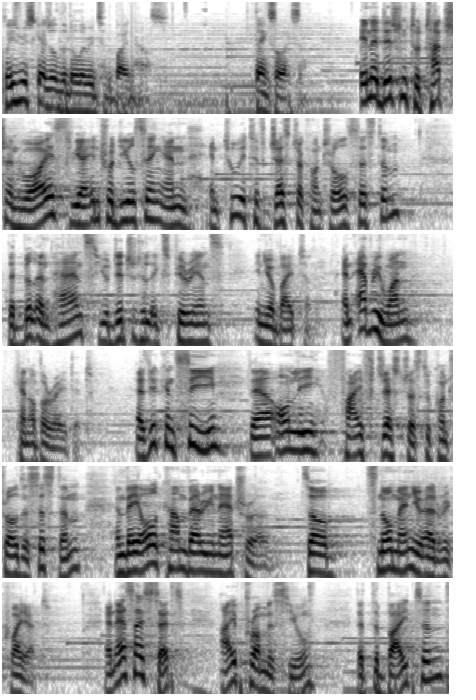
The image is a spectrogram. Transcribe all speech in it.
please reschedule the delivery to the Byton house. Thanks, Alexa. In addition to touch and voice, we are introducing an intuitive gesture control system that will enhance your digital experience in your Byton. And everyone can operate it. As you can see, there are only five gestures to control the system, and they all come very natural. So It's no manual required. And as I said, I promise you that the Byton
